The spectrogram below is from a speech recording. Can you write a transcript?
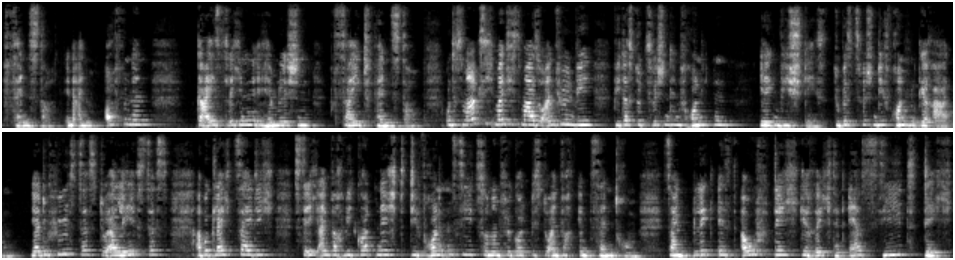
Fenster, in einem offenen geistlichen, himmlischen Zeitfenster. Und es mag sich manches Mal so anfühlen, wie, wie dass du zwischen den Fronten irgendwie stehst. Du bist zwischen die Fronten geraten. Ja, du fühlst es, du erlebst es, aber gleichzeitig sehe ich einfach, wie Gott nicht die Fronten sieht, sondern für Gott bist du einfach im Zentrum. Sein Blick ist auf dich gerichtet. Er sieht dich,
